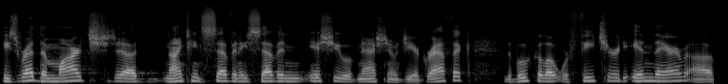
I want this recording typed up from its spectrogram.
he's read the March uh, 1977 issue of National Geographic. The Bugkalot were featured in there uh,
